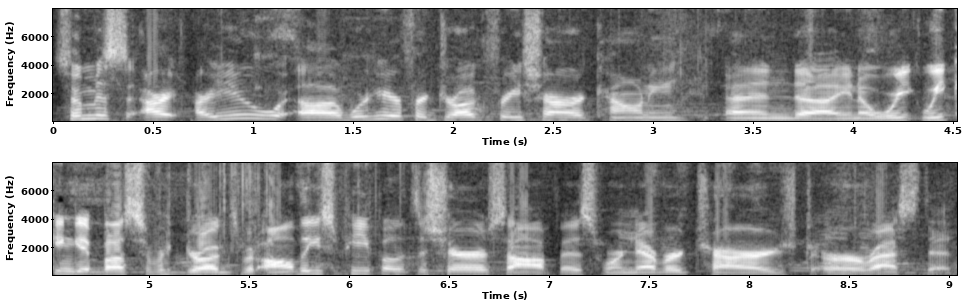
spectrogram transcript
So, Miss, are, are you? Uh, we're here for drug-free Charlotte County, and uh, you know we, we can get busted for drugs, but all these people at the sheriff's office were never charged or arrested.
